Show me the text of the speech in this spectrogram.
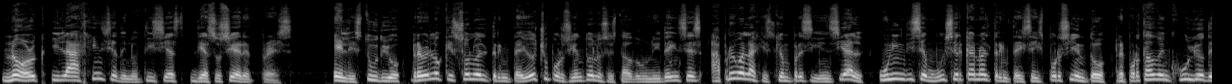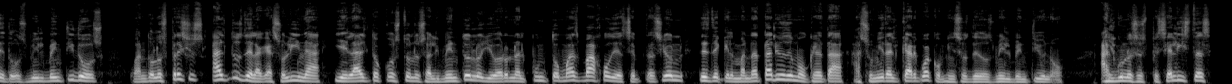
NORC, y la agencia de noticias de Associated Press. El estudio reveló que solo el 38% de los estadounidenses aprueba la gestión presidencial, un índice muy cercano al 36% reportado en julio de 2022, cuando los precios altos de la gasolina y el alto costo de los alimentos lo llevaron al punto más bajo de aceptación desde que el mandatario demócrata asumiera el cargo a comienzos de 2021. Algunos especialistas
